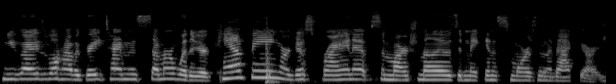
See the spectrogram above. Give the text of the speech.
you guys will have a great time this summer, whether you're camping or just frying up some marshmallows and making s'mores in the backyard.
